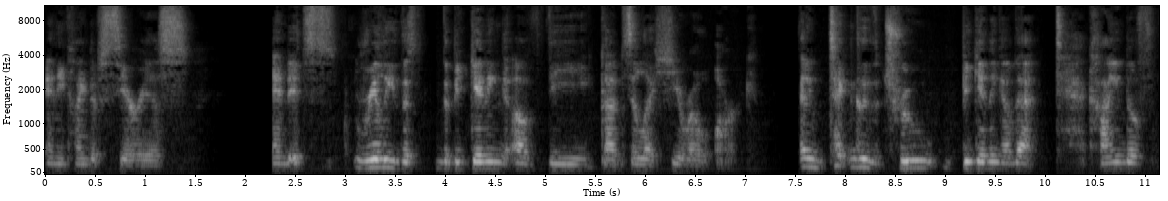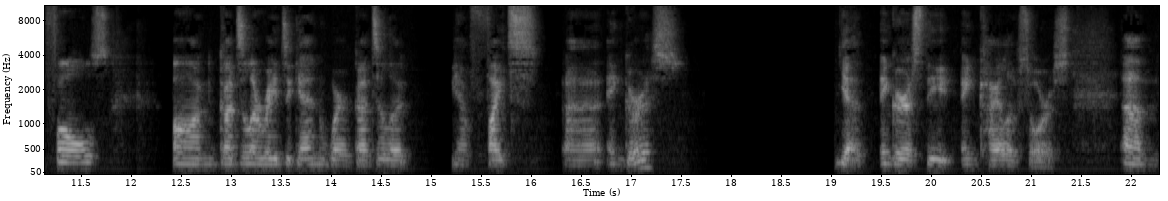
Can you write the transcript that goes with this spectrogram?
any kind of serious, and it's really the the beginning of the Godzilla hero arc. I mean, technically, the true beginning of that t- kind of falls on Godzilla Raids Again, where Godzilla, you know, fights uh, Anguirus. Yeah, Anguirus, the Ankylosaurus um,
